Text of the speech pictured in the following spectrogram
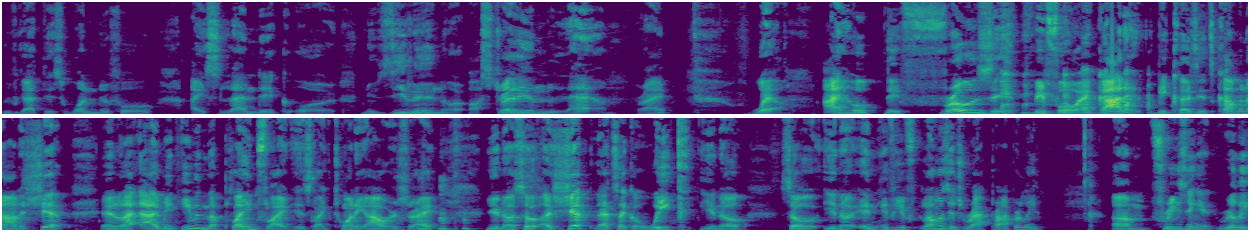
we've got this wonderful Icelandic or New Zealand or Australian lamb, right? Well, I hope they froze it before I got it because it's coming on a ship. And la- I mean, even the plane flight is like 20 hours, right? you know, so a ship, that's like a week, you know. So, you know, and if you, as long as it's wrapped properly, um, freezing it really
